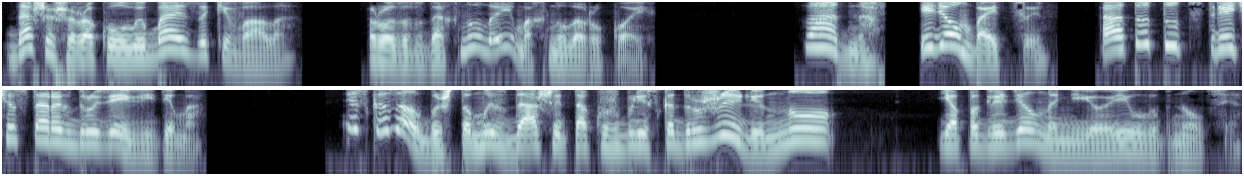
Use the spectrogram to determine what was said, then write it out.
Даша, широко улыбаясь, закивала. Роза вздохнула и махнула рукой. «Ладно, идем, бойцы, а то тут встреча старых друзей, видимо». Не сказал бы, что мы с Дашей так уж близко дружили, но... Я поглядел на нее и улыбнулся.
